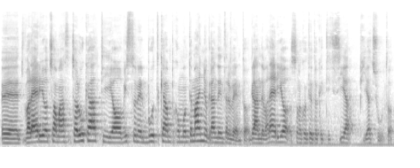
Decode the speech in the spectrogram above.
Eh, Valerio, ciao, Mas- ciao Luca, ti ho visto nel bootcamp con Montemagno, grande intervento. Grande Valerio, sono contento che ti sia piaciuto.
